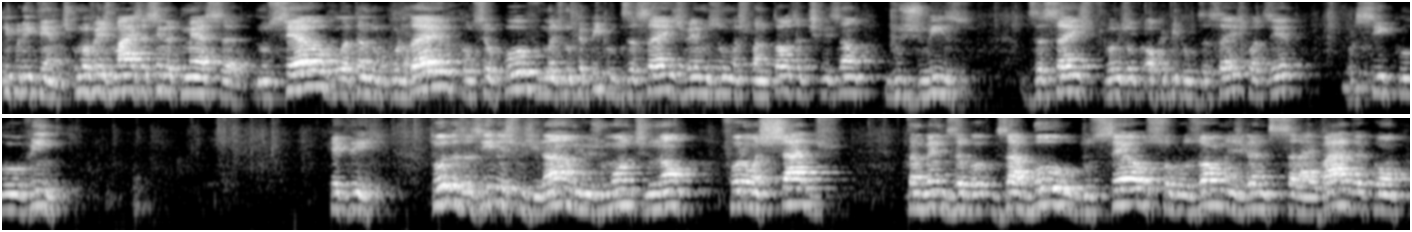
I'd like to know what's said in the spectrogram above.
impenitentes. Uma vez mais, a cena começa no céu, relatando o Cordeiro com o seu povo, mas no capítulo 16 vemos uma espantosa descrição do juízo. 16, vamos ao capítulo 16, pode ser? Versículo 20. O que é que diz? Todas as ilhas fugirão e os montes não foram achados também desabou do céu sobre os homens grande saraivada, com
